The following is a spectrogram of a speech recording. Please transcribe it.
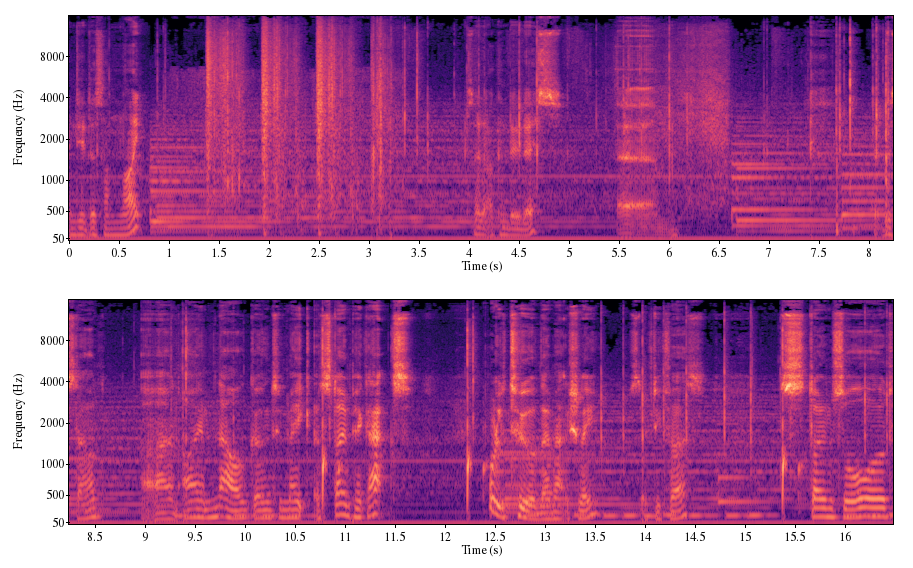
into the sunlight so that I can do this. Um, put this down, and I am now going to make a stone pickaxe. Probably two of them actually. Safety first. Stone sword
